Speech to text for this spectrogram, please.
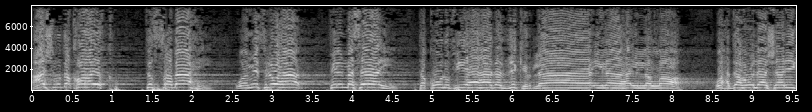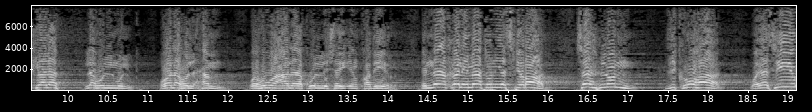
عشر دقائق في الصباح ومثلها في المساء. تقول فيها هذا الذكر لا إله إلا الله وحده لا شريك له له الملك وله الحمد وهو على كل شيء قدير. إنها كلمات يسيرات سهل ذكرها ويسير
